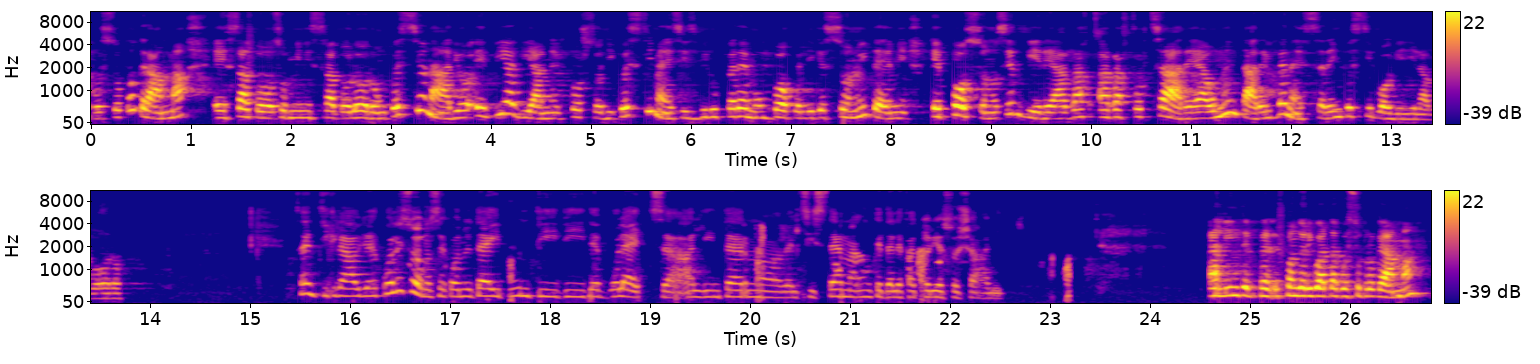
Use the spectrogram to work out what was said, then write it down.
questo programma, è stato somministrato loro un questionario e via via nel corso di questi mesi svilupperemo un po' quelli che sono i temi che possono servire a, ra a rafforzare e aumentare il benessere in questi luoghi di lavoro. Senti Claudia, quali sono secondo te i punti di debolezza all'interno del sistema anche delle fattorie sociali? per quanto riguarda questo programma?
